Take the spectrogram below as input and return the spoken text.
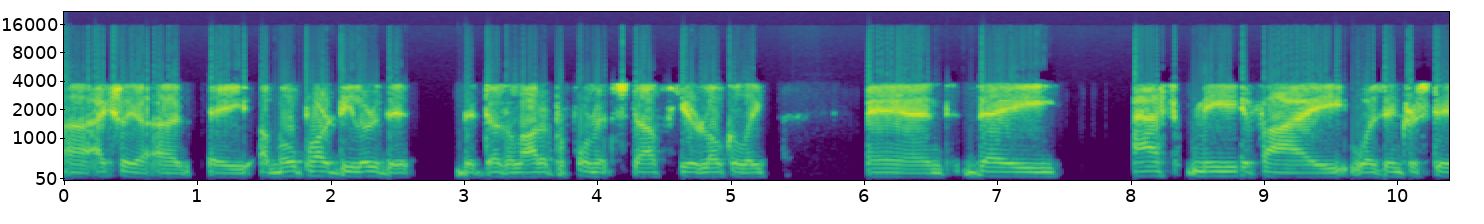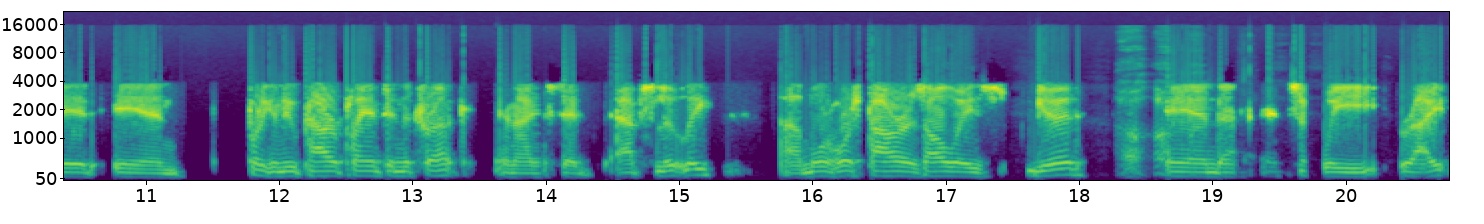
uh, actually a, a, a Mopar dealer that that does a lot of performance stuff here locally, and they asked me if I was interested in putting a new power plant in the truck, and I said absolutely. Uh, more horsepower is always good, and, uh, and so we right.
